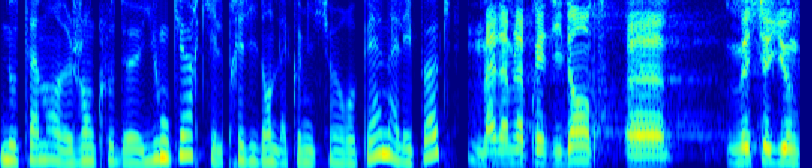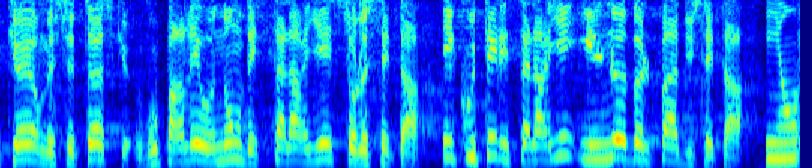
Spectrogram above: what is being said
notamment euh, Jean-Claude Juncker, qui est le président de la Commission européenne à l'époque. Madame la Présidente, euh, Monsieur Juncker, Monsieur Tusk, vous parlez au nom des salariés sur le CETA. Écoutez les salariés, ils ne veulent pas du CETA. Et en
